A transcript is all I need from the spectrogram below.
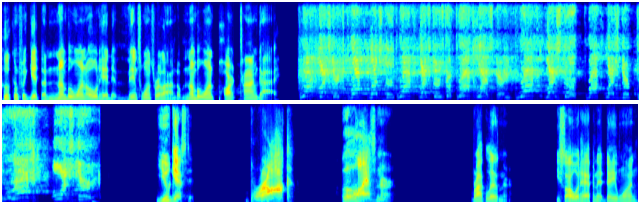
who can forget the number 1 old head that Vince once relied on, number 1 part-time guy? Brock Lesnar, Brock Lesnar, Brock Lesnar. Brock Lesnar, Brock Lesnar, Brock Lesnar. You guessed it. Brock Lesnar. Brock Lesnar. You saw what happened at day 1.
